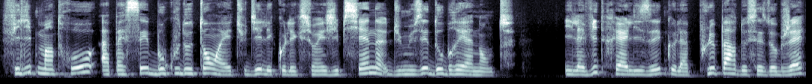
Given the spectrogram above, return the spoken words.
Philippe Mintro a passé beaucoup de temps à étudier les collections égyptiennes du musée d'Aubray à Nantes il a vite réalisé que la plupart de ces objets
